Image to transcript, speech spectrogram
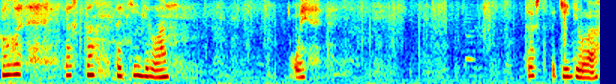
Вот, так что такие дела. Ой. Так что такие дела.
